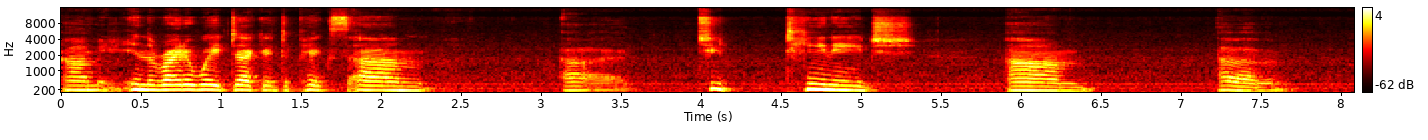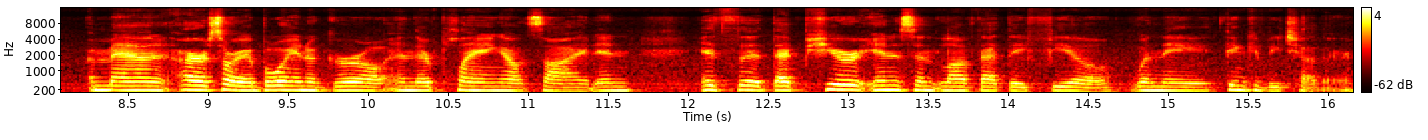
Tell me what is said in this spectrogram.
Um, in the Rider Waite deck, it depicts um, uh, two teenage, um, uh, a man, or sorry, a boy and a girl, and they're playing outside, and it's the, that pure innocent love that they feel when they think of each other.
